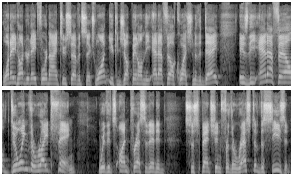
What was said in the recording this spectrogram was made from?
1 800 849 2761. You can jump in on the NFL question of the day. Is the NFL doing the right thing with its unprecedented suspension for the rest of the season?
